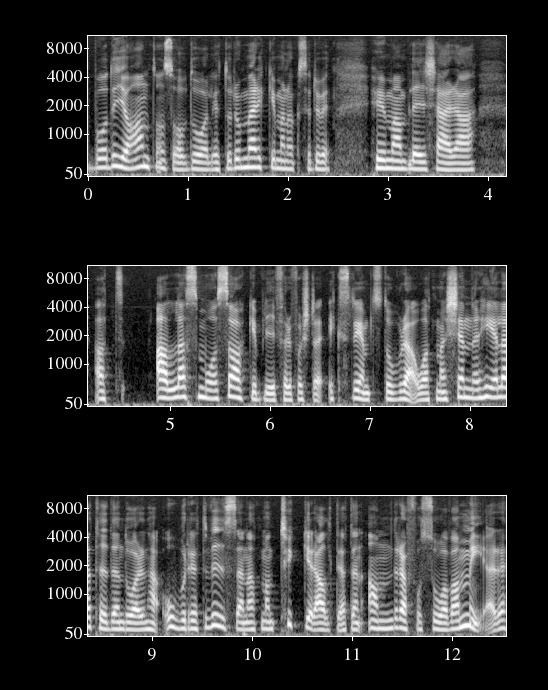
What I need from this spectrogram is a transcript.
både jag och Anton sov dåligt och då märker man också du vet, hur man blir så här att alla små saker blir för det första extremt stora och att man känner hela tiden då den här orättvisan att man tycker alltid att den andra får sova mer.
